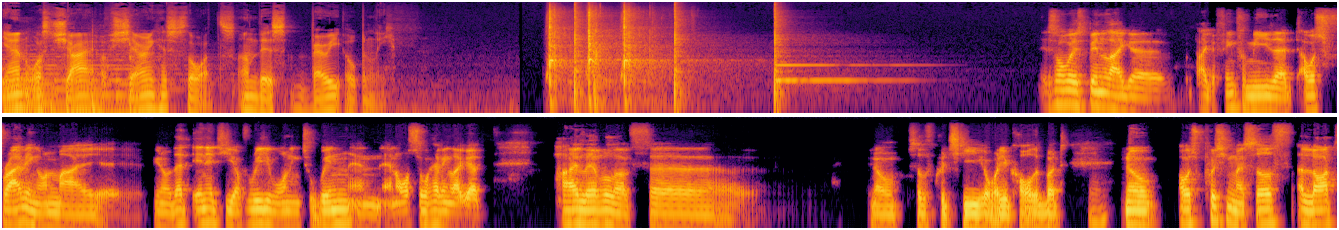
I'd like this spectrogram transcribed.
Jan wasn't shy of sharing his thoughts on this very openly. It's always been like a like a thing for me that I was thriving on my uh, you know that energy of really wanting to win and and also having like a high level of uh, you know self critique or what do you call it. But you know I was pushing myself a lot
